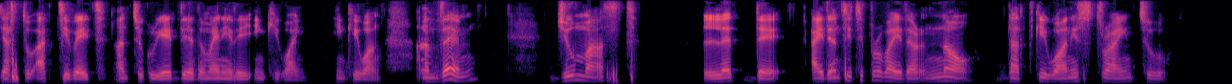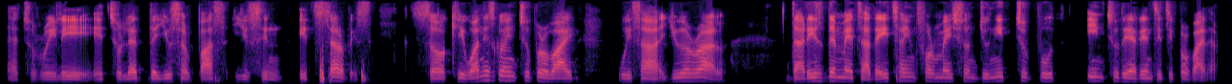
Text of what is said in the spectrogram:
just to activate and to create the domain ID in Kiuwan. In Kiuwan. And then you must let the identity provider know that Kiuwan is trying to uh, to really uh, to let the user pass using its service. So Kiuwan is going to provide with a URL that is the metadata information you need to put into the identity provider.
